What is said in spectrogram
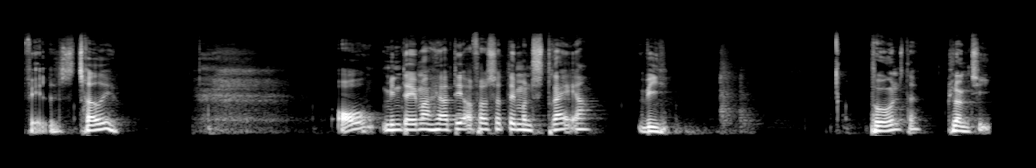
fælles tredje. Og mine damer og herrer, derfor så demonstrerer vi på onsdag kl. 10.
